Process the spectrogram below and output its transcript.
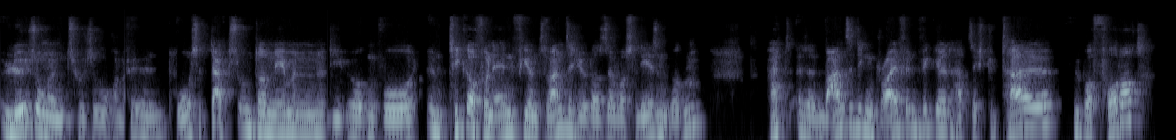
Lösungen zu suchen. Für große DAX-Unternehmen, die irgendwo im Ticker von N24 oder sowas lesen würden, hat also einen wahnsinnigen Drive entwickelt, hat sich total überfordert,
